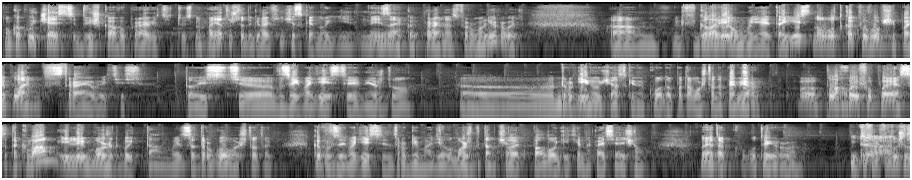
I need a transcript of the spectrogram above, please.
ну, какую часть движка вы правите? То есть, ну, понятно, что это графическая, но я не знаю, как правильно сформулировать. В голове у меня это есть, но вот как вы в общий pipeline встраиваетесь? То есть э, взаимодействие между э, другими участками кода, потому что, например, э, плохой FPS это к вам, или может быть там из-за другого что-то, как вы взаимодействуете с другим отделом, может быть там человек по логике накосячил. Ну, я так утрирую. Ну, то есть ты вышел,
